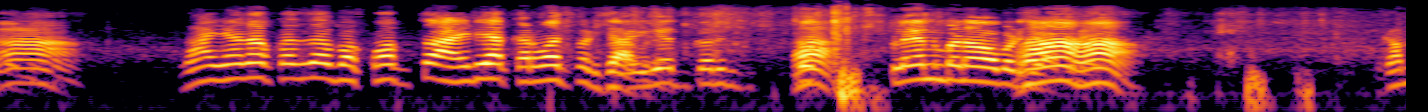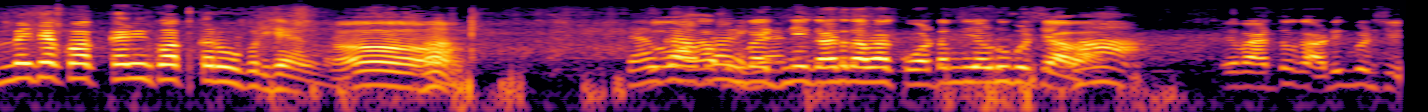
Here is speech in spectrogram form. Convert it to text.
હા. ના એના કરતા કોક તો આઈડિયા કરવા જ પડશે. આઈડિયા કરી હા. પ્લાન બનાવવો પડશે હા હા. ગમે તે કોક કરીને કોક કરવું પડશે. હા. હા. કેમ કે આપણે વાટની કાઢતા આપણા કોટમથી આવડું પડશે આવા. હા. એ વાટ તો કાઢવી જ પડશે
